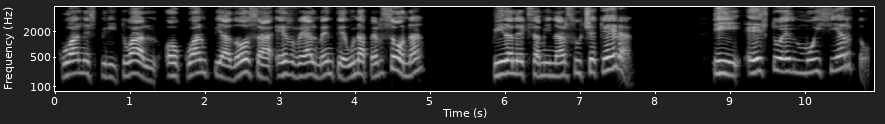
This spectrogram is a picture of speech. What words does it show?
cuán espiritual o cuán piadosa es realmente una persona, pídale examinar su chequera. Y esto es muy cierto.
